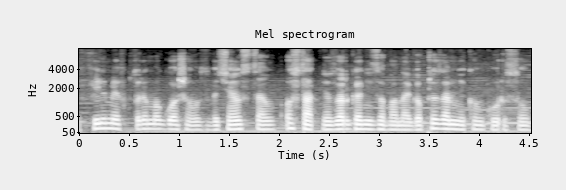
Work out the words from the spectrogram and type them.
w filmie, w którym ogłoszę zwycięzcę ostatnio zorganizowanego przeze mnie konkursu.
